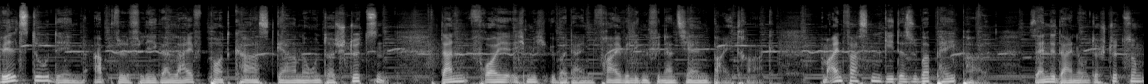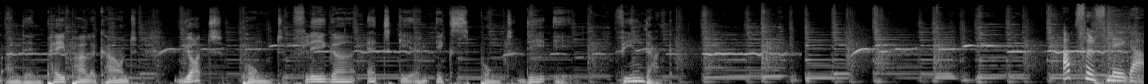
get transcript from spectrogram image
Willst du den Apfelpfleger Live Podcast gerne unterstützen? Dann freue ich mich über deinen freiwilligen finanziellen Beitrag. Am einfachsten geht es über PayPal. Sende deine Unterstützung an den PayPal-Account j.pfleger.gmx.de. Vielen Dank. Apfelpfleger,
